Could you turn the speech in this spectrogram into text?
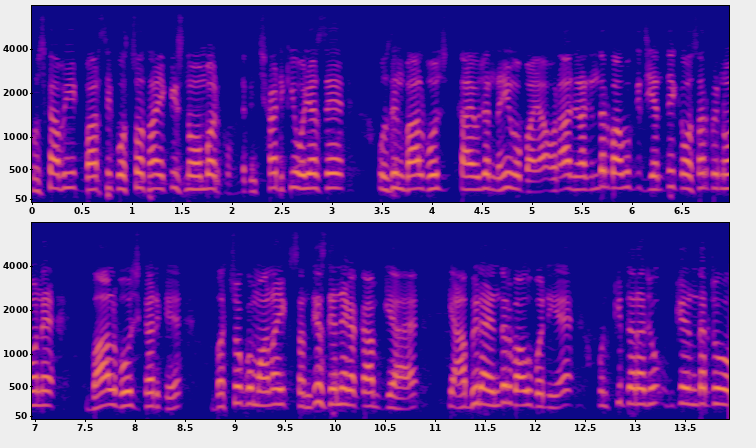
उसका भी एक वार्षिक उत्सव था इक्कीस नवंबर को, लेकिन छठ की वजह से उस दिन बाल भोज का आयोजन नहीं हो पाया और आज राजेंद्र बाबू की जयंती के अवसर पर इन्होंने बाल भोज करके बच्चों को माना एक संदेश देने का काम किया है कि आप भी राजेंद्र बाबू बनिए। उनकी तरह जो, उनके अंदर जो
